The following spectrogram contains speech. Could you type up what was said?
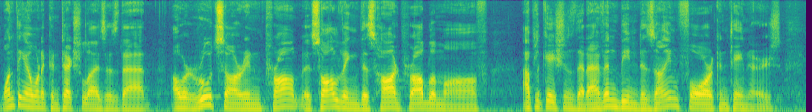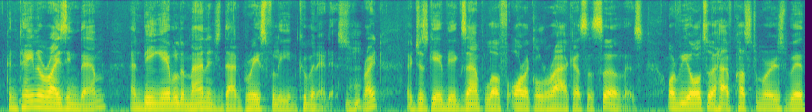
one thing I want to contextualize is that our roots are in solving this hard problem of applications that haven't been designed for containers, containerizing them, and being able to manage that gracefully in Kubernetes, mm -hmm. right? I just gave the example of Oracle RAC as a service. Or we also have customers with,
